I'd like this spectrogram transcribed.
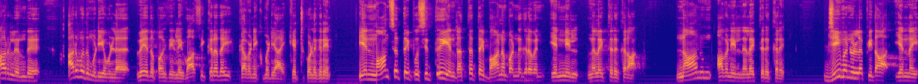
ஆறிலிருந்து அறுபது முடிய உள்ள வேத பகுதிகளை வாசிக்கிறதை கவனிக்கும்படியாய் கேட்டுக்கொள்கிறேன். என் மாம்சத்தை புசித்து என் ரத்தத்தை பானம் பண்ணுகிறவன் என்னில் நிலைத்திருக்கிறான். நானும் அவனில் நிலைத்திருக்கிறேன். ஜீவனுள்ள பிதா என்னை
